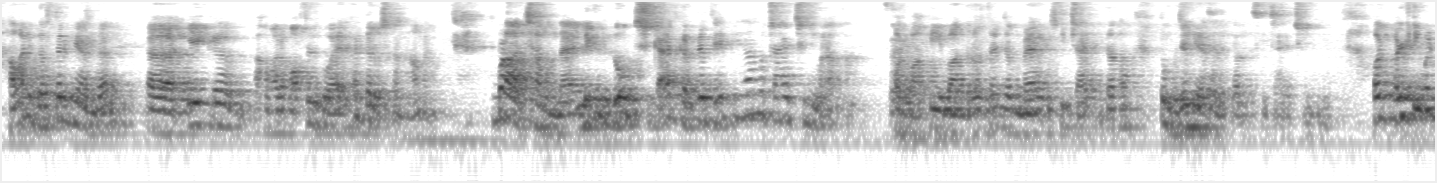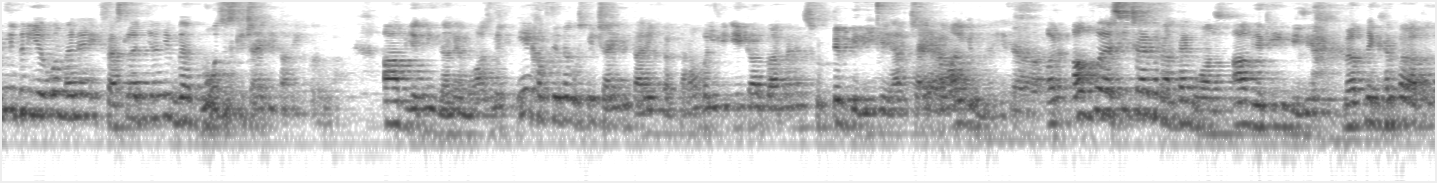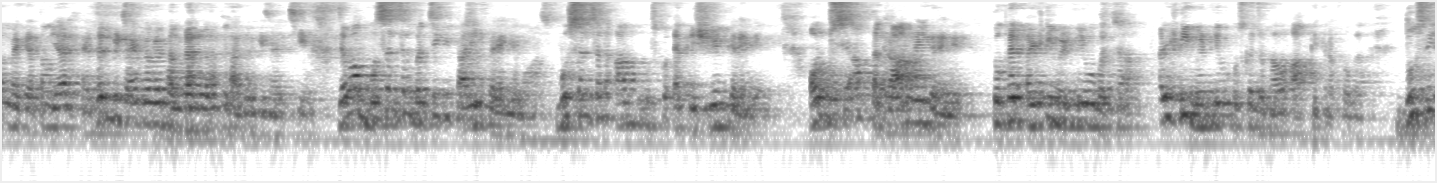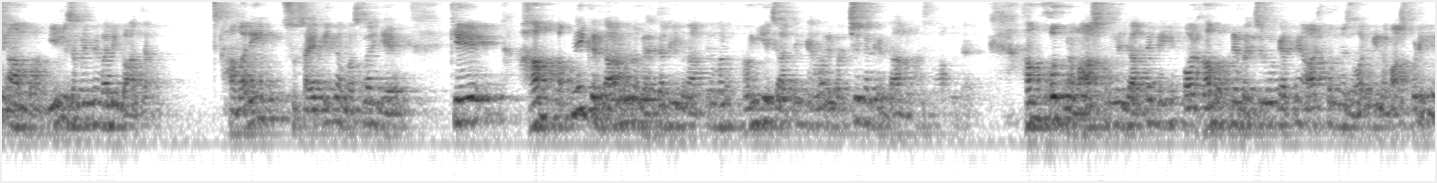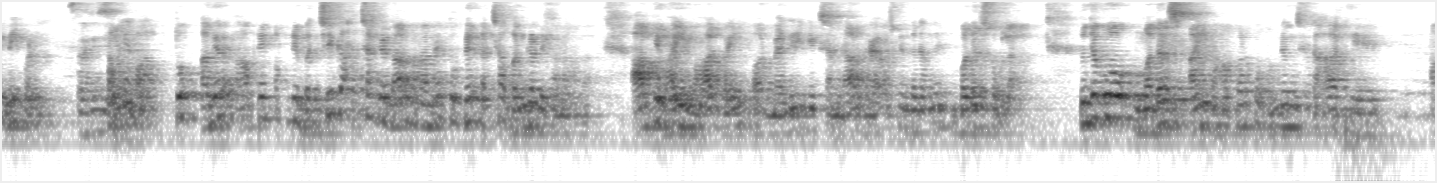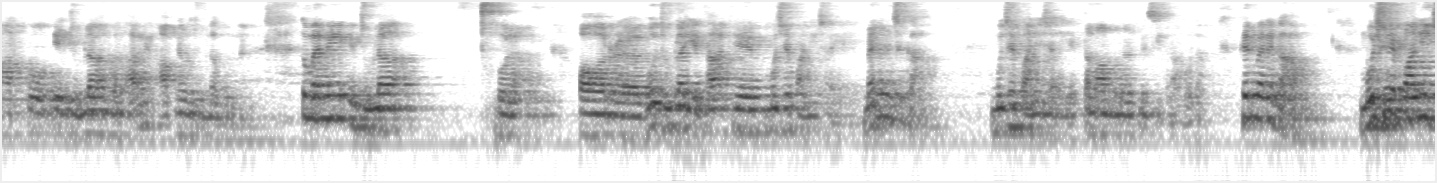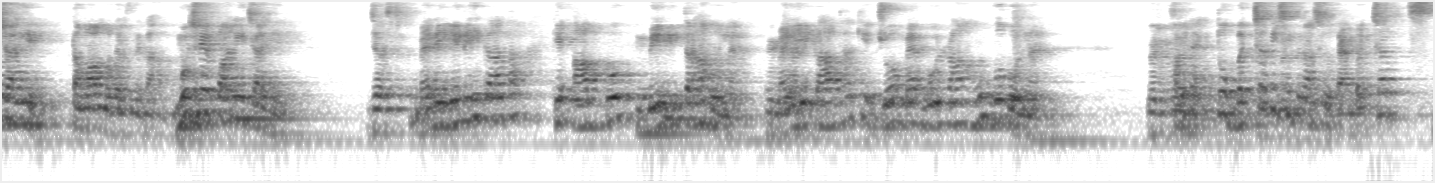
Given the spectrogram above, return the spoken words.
ہمارے دفتر کے اندر ایک ہمارا آفس بوائے ہے در اس کا نام ہے۔ بڑا اچھا بندہ ہے لیکن لوگ شکایت کرتے تھے کہ یار وہ چائے اچھی نہیں بناتا۔ اور واقعی یہ بات درست ہے جب میں اس کی چائے پیتا تھا تو مجھے بھی ایسا لگتا تھا اس کی چائے اچھی نہیں ہے۔ اور الٹیمیٹلی پھر یہ ہوا میں نے ایک فیصلہ کیا کہ میں روز اس کی چائے کی تعریف کروں گا۔ آپ یقین جانے معاذ میں ایک ہفتے تک اس کی چائے کی تعریف کرتا رہا ہوں بلکہ ایک آدھ بار میں نے اس کو ٹپ بھی دی کہ یار چائے کمال کی بنائی ہے؟ اور اب وہ ایسی چائے بناتا ہے معاذ آپ یقین کیجیے میں اپنے گھر پر آتا ہوں تو میں کہتا ہوں یار حیدر کی چائے کو اگر بنتا ہے تو حیدر کی چائے اچھی ہے۔ جب آپ مسلسل بچے کی تعریف کریں گے معاذ مسلسل آپ اس کو اپریشیٹ کریں گے اور اس سے آپ تکرار نہیں کریں گے۔ تو پھر الٹیمیٹلی وہ بچہ الٹیمیٹلی اس کا جھکاؤ آپ کی طرف ہوگا۔ دوسری عام بات یہ بھی سمجھنے والی بات ہے۔ ہماری سوسائٹی کا مسئلہ یہ ہے کہ ہم اپنے کردار کو تو بہتر نہیں بناتے اور ہم یہ چاہتے ہیں کہ ہمارے بچے کا کردار لاجواب ہو جائے۔ ہم خود نماز پڑھنے جاتے نہیں اور ہم اپنے بچے کو کہتے ہیں آج تو ہم نے زہر کی نماز پڑھی کہ نہیں پڑھی؟ سمجھے بات؟ تو اگر آپ نے اپنے بچے کا اچھا کردار بنانا ہے تو پھر اچھا بن کر دکھانا ہوگا۔ آپ کے بھائی بہت بھائی اور میں نے ایک سیمینار کرایا اس کے اندر ہم نے مدرس کو بلایا۔ تو جب وہ مدرس آئی وہاں پر تو ہم نے ان سے کہا کہ آپ کو ایک جملہ ہم بتا رہے ہیں، آپ نے وہ جملہ بولنا ہے۔ تو میں نے ایک جملہ بولا اور وہ جملہ یہ تھا کہ مجھے پانی چاہیے۔ میں نے ان سے کہا، مجھے پانی چاہیے، تمام مدرس نے اسی طرح بولا۔ پھر میں نے کہا، مجھے پانی چاہیے، تمام مدرس نے کہا۔ مجھے پانی چاہیے۔ جسٹ میں نے یہ نہیں کہا تھا کہ آپ کو میری طرح بولنا ہے۔ میں نے یہ کہا تھا کہ جو میں بول رہا ہوں وہ بولنا ہے۔ تو بچہ بھی اسی طرح سے ہوتا ہے۔ بچہ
